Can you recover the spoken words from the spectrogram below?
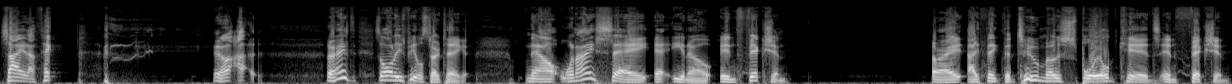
side effect? you know, I, all right. So all these people start taking. it. Now, when I say, uh, you know, in fiction, all right, I think the two most spoiled kids in fiction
